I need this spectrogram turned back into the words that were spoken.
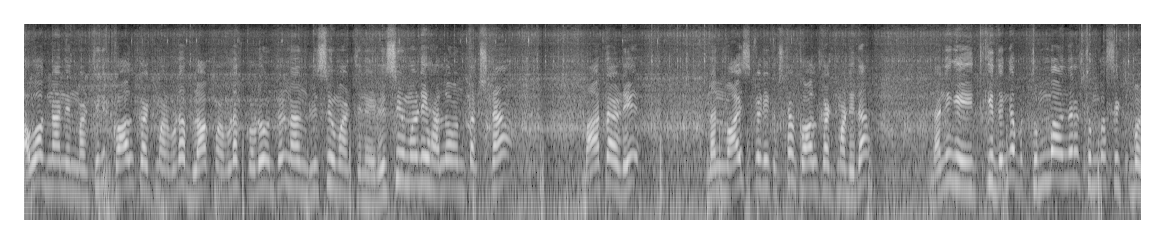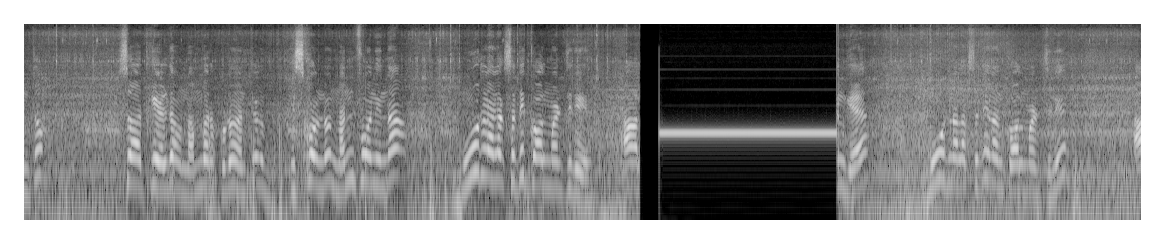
ಅವಾಗ ನಾನು ಏನು ಮಾಡ್ತೀನಿ ಕಾಲ್ ಕಟ್ ಮಾಡಿಬಿಡ ಬ್ಲಾಕ್ ಮಾಡಿಬಿಡ, ಕೊಡು ಅಂತ ನಾನು ರಿಸೀವ್ ಮಾಡ್ತೀನಿ. ರಿಸೀವ್ ಮಾಡಿ ಹಲೋ ಅಂದ ತಕ್ಷಣ ಮಾತಾಡಿ ನನ್ನ ವಾಯ್ಸ್ ಕಡಿದ ತಕ್ಷಣ ಕಾಲ್ ಕಟ್ ಮಾಡಿದ. ನನಗೆ ಇದ್ಕಿದ್ದಂಗೆ ತುಂಬ ಅಂದರೆ ತುಂಬ ಸಿಟ್ಟು ಬಂತು. ಸೊ ಅದಕ್ಕೆ ಹೇಳಿದೆ, ಅವ್ನ ನಂಬರ್ ಕೊಡು ಅಂತೇಳಿ ಇಸ್ಕೊಂಡು ನನ್ನ ಫೋನಿಂದ ಮೂರು ನಾಲ್ಕು ಸತಿ ಕಾಲ್ ಮಾಡ್ತೀನಿ. ನನಗೆ ಮೂರು ನಾಲ್ಕು ಸತಿ ನಾನು ಕಾಲ್ ಮಾಡ್ತೀನಿ. ಆ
